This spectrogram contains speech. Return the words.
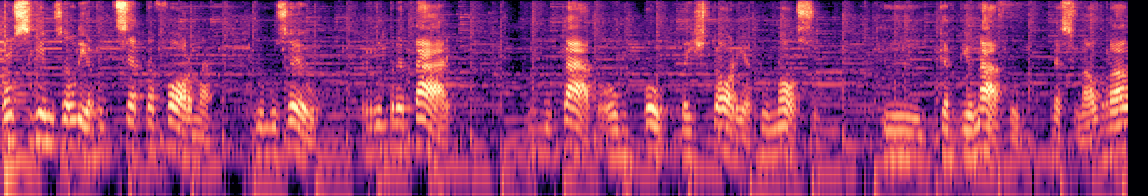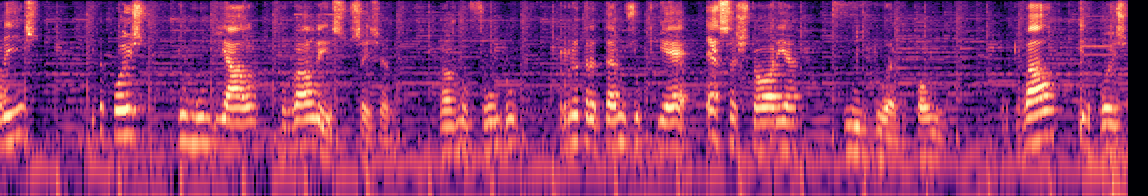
Conseguimos ali, de certa forma, no museu, retratar um bocado ou um pouco da história do nosso eh, campeonato nacional de rallies e depois do Mundial de Rallys, ou seja, nós no fundo retratamos o que é essa história no todo, com Portugal e depois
